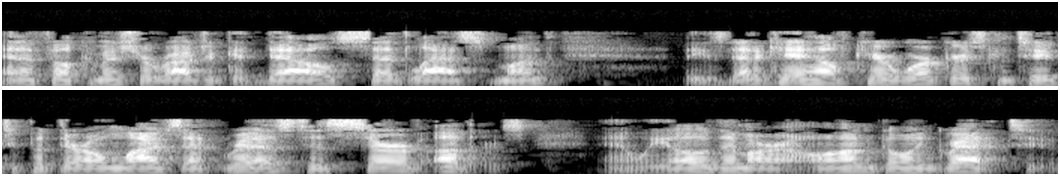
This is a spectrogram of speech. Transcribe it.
NFL Commissioner Roger Goodell said last month these dedicated healthcare workers continue to put their own lives at risk to serve others and we owe them our ongoing gratitude.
